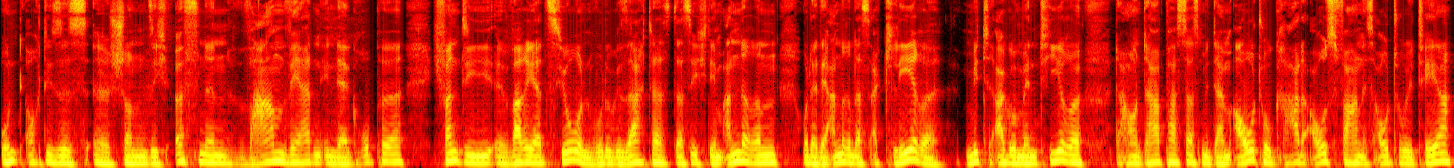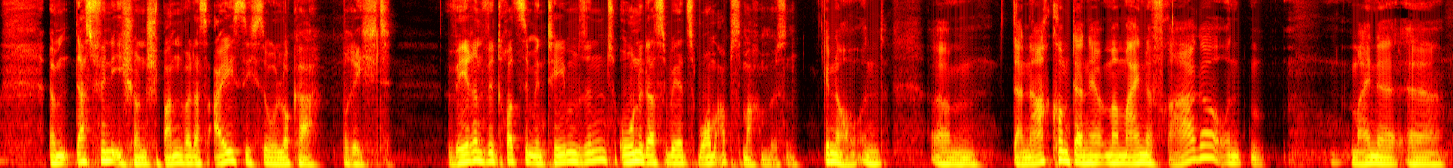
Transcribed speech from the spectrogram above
Und auch dieses äh, schon sich öffnen, warm werden in der Gruppe. Ich fand die äh, Variation, wo du gesagt hast, dass ich dem anderen oder der anderen das erkläre, mit argumentiere, da und da passt das mit deinem Auto, gerade ausfahren ist autoritär. Ähm, das finde ich schon spannend, weil das Eis sich so locker bricht. Während wir trotzdem in Themen sind, ohne dass wir jetzt Warm-ups machen müssen. Genau, und ähm, danach kommt dann ja immer meine Frage und meine äh,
